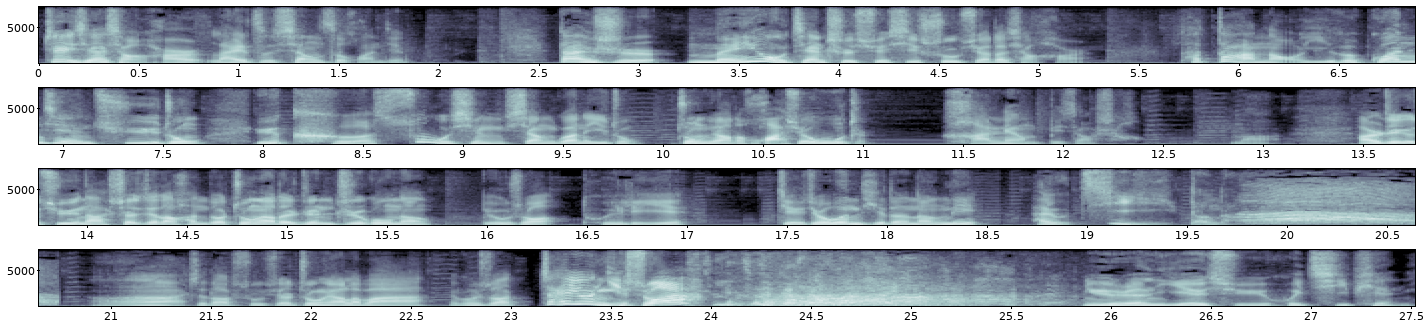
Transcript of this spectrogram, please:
这些小孩来自相似环境，但是没有坚持学习数学的小孩，他大脑一个关键区域中与可塑性相关的一种重要的化学物质含量比较少啊。而这个区域呢，涉及到很多重要的认知功能，比如说推理、解决问题的能力，还有记忆等等。啊，知道数学重要了吧？有朋友说，这还用你说？女人也许会欺骗你。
